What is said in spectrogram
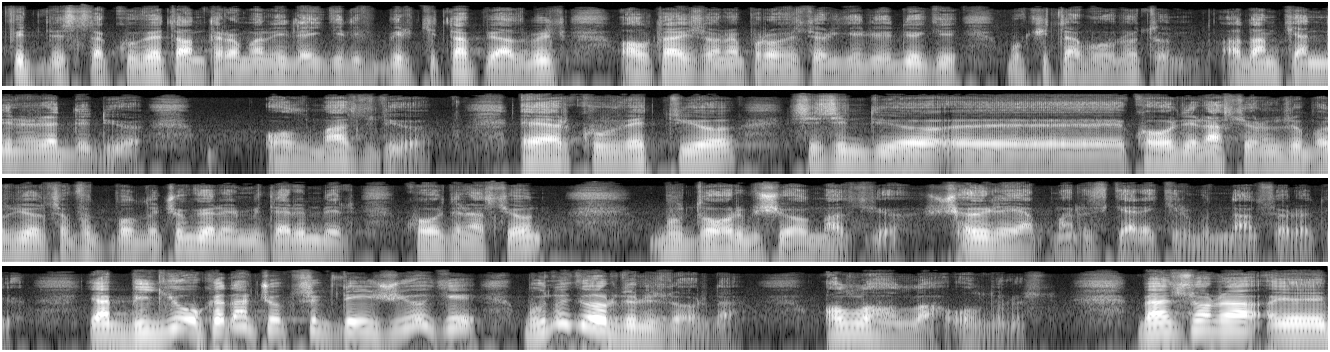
fitness'te kuvvet antrenmanı ile ilgili bir kitap yazmış. 6 ay sonra profesör geliyor diyor ki bu kitabı unutun. Adam kendini reddediyor. Olmaz diyor. Eğer kuvvet diyor sizin diyor e, koordinasyonunuzu bozuyorsa futbolda çok önemli terimdir koordinasyon. Bu doğru bir şey olmaz diyor. Şöyle yapmanız gerekir bundan sonra diyor. Yani bilgi o kadar çok sık değişiyor ki bunu gördünüz orada. Allah Allah oldunuz. Ben sonra e,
